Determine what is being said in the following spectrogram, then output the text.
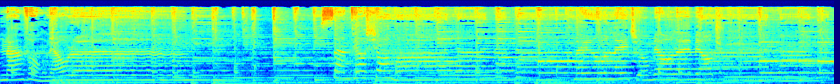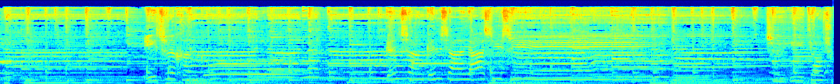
南风撩人，瞄来瞄去，一只寒狗。跟上跟上呀嘻嘻，乘一条船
